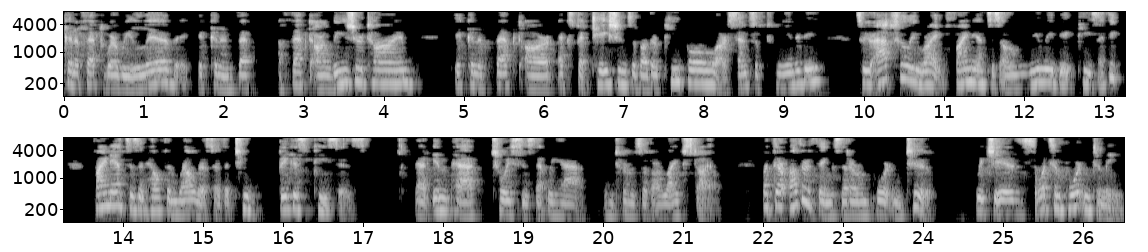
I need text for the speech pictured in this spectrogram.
can affect where we live. It, it can affect, affect our leisure time. It can affect our expectations of other people, our sense of community. So you're absolutely right. Finances are a really big piece. I think finances and health and wellness are the two biggest pieces that impact choices that we have in terms of our lifestyle. But there are other things that are important too, which is what's important to me.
